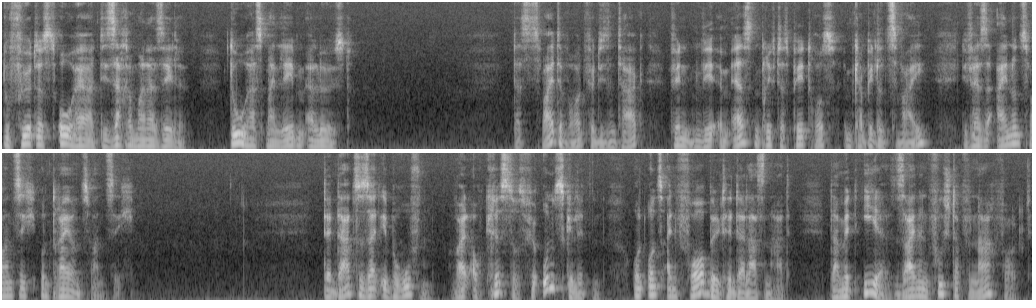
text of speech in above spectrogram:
Du führtest, o Herr, die Sache meiner Seele. Du hast mein Leben erlöst. Das zweite Wort für diesen Tag finden wir im ersten Brief des Petrus im Kapitel 2, die Verse 21 und 23. Denn dazu seid ihr berufen, weil auch Christus für uns gelitten und uns ein Vorbild hinterlassen hat, damit ihr seinen Fußstapfen nachfolgt.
